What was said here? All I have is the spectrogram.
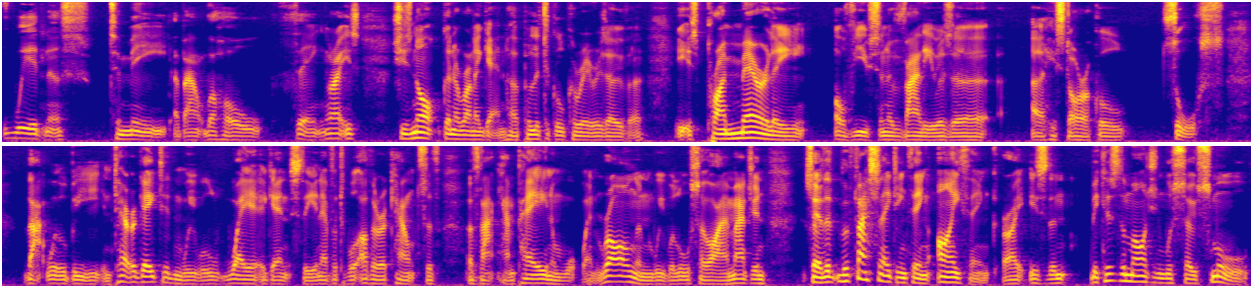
weirdness to me about the whole thing, right, is she's not going to run again. Her political career is over. It is primarily of use and of value as a, a historical source that will be interrogated and we will weigh it against the inevitable other accounts of, of that campaign and what went wrong. And we will also, I imagine. So the, the fascinating thing, I think, right, is that because the margin was so small,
